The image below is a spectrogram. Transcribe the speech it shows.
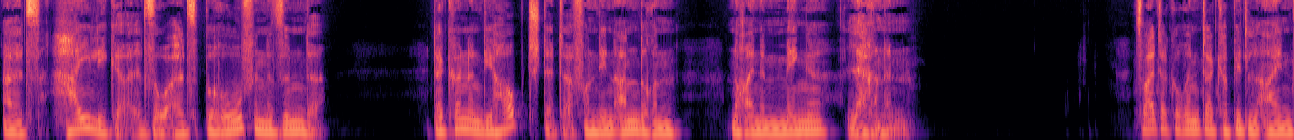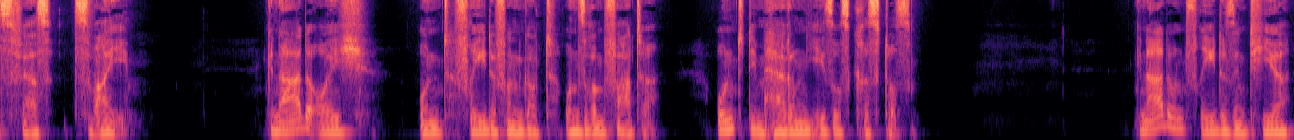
als Heilige, also als berufene Sünder, da können die Hauptstädter von den anderen noch eine Menge lernen. 2. Korinther Kapitel 1 Vers 2 Gnade euch und Friede von Gott, unserem Vater und dem Herrn Jesus Christus. Gnade und Friede sind hier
